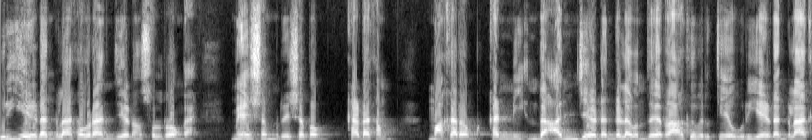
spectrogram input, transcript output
உரிய இடங்களாக ஒரு அஞ்சு இடம் சொல்கிறோங்க மேஷம் ரிஷபம் கடகம் மகரம் கன்னி இந்த அஞ்சு இடங்களை வந்து ராகுவிற்கே உரிய இடங்களாக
